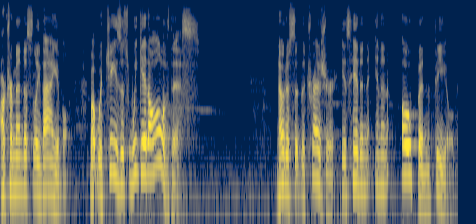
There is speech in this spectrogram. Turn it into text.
are tremendously valuable. But with Jesus, we get all of this. Notice that the treasure is hidden in an open field.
